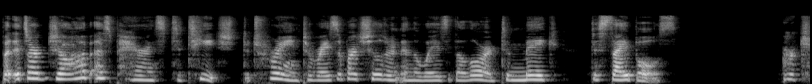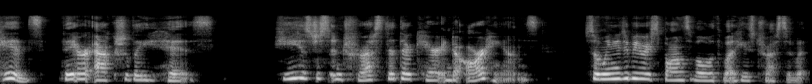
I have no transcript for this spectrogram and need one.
But it's our job as parents to teach, to train, to raise up our children in the ways of the Lord, to make disciples. Our kids, they are actually His. He has just entrusted their care into our hands. So we need to be responsible with what He's trusted with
